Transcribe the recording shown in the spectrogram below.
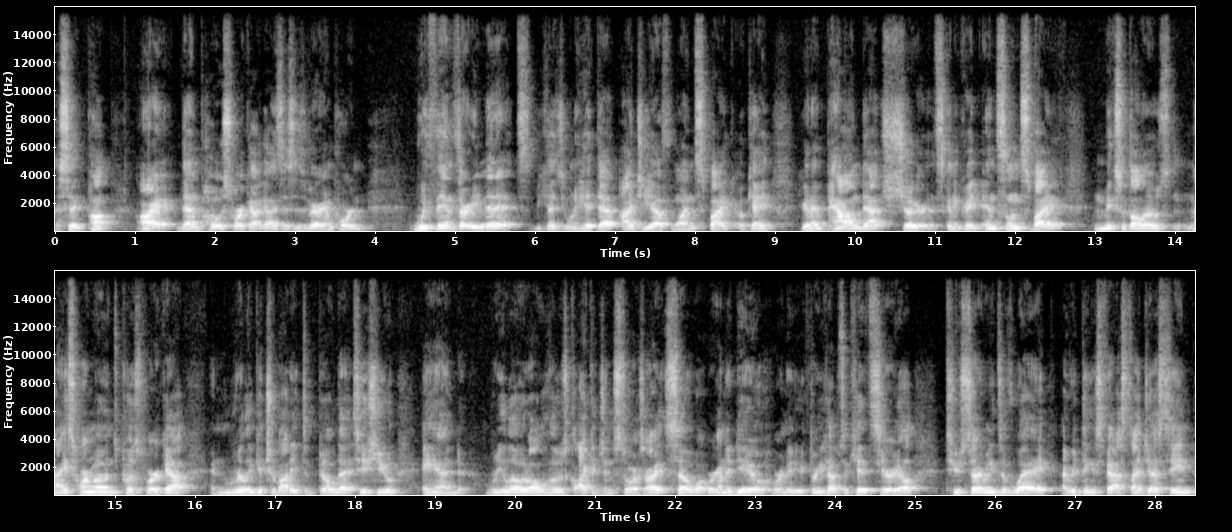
a sick pump. All right, then post workout, guys, this is very important. Within 30 minutes, because you want to hit that IGF 1 spike, okay? You're going to pound that sugar. It's going to create an insulin spike, mix with all those nice hormones post workout, and really get your body to build that tissue and reload all those glycogen stores, all right? So, what we're going to do, we're going to do three cups of kids cereal two servings of whey, everything is fast digesting.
